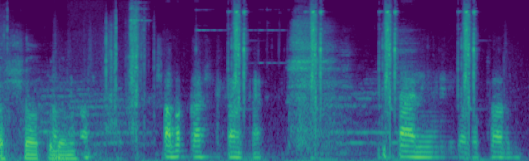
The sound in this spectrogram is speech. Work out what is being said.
Aşağı attı beni. Çabuk kaçtı kanka. Bir saniye de kurtardım.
